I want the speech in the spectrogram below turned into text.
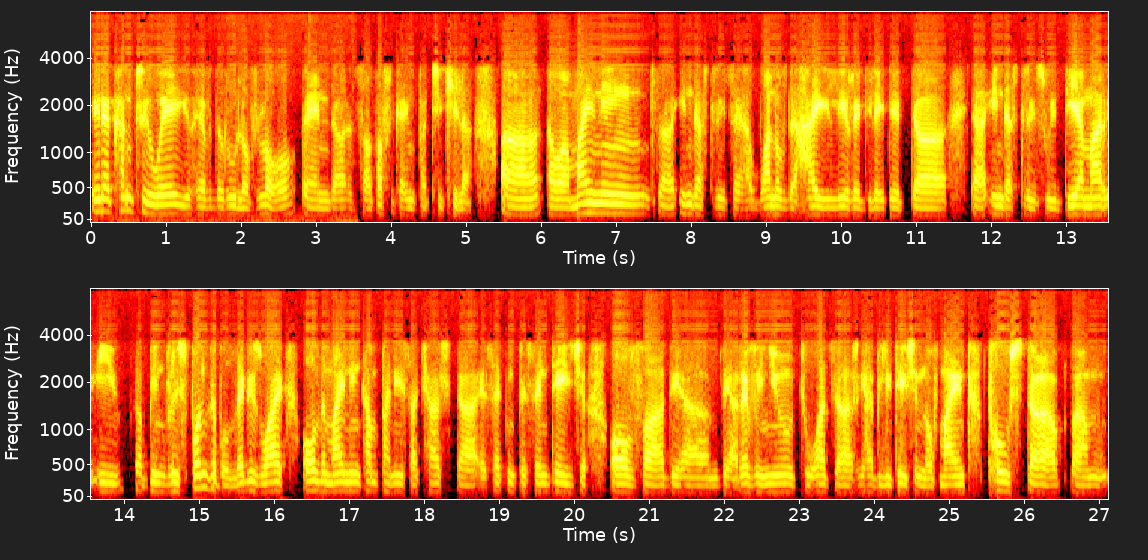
in a country where you have the rule of law, and uh, South Africa in particular, uh, our mining uh, industries are one of the highly regulated uh, uh, industries with DMRE being responsible. That is why all the mining companies are charged uh, a certain percentage of uh, their their revenue towards uh, rehabilitation of mine post uh, um,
